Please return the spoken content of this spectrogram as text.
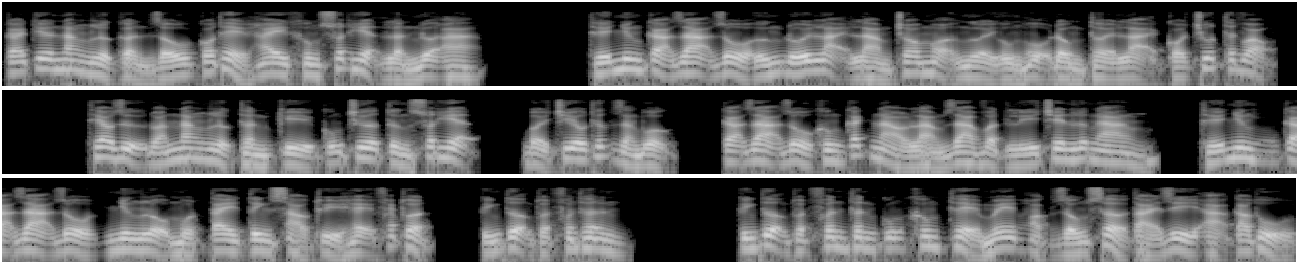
cái kia năng lực cẩn giấu có thể hay không xuất hiện lần nữa a. Thế nhưng cạ dạ dỗ ứng đối lại làm cho mọi người ủng hộ đồng thời lại có chút thất vọng. Theo dự đoán năng lực thần kỳ cũng chưa từng xuất hiện, bởi chiêu thức ràng buộc, cạ dạ dỗ không cách nào làm ra vật lý trên lưng ngang thế nhưng cạ dạ dỗ nhưng lộ một tay tinh xảo thủy hệ phép thuật, kính tượng thuật phân thân. Kính tượng thuật phân thân cũng không thể mê hoặc giống sở tại gì ạ, cao thủ,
